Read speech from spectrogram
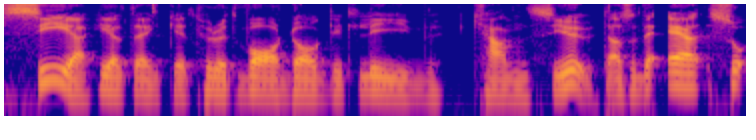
se helt enkelt hur ett vardagligt liv kan se ut. Alltså det är så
